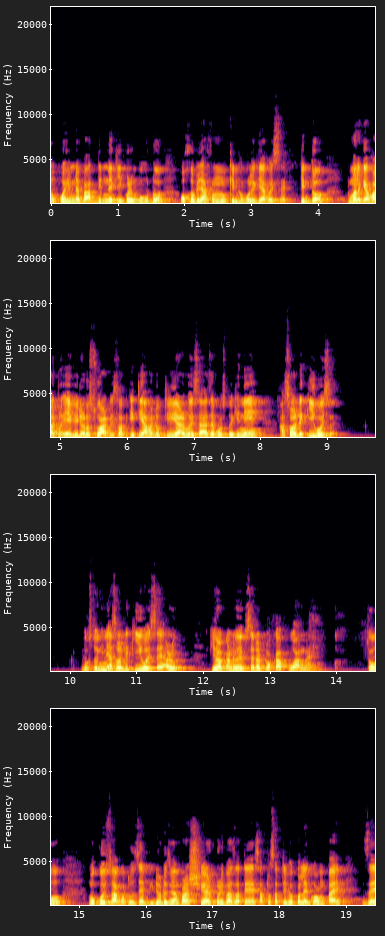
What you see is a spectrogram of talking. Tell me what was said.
নপঢ়িম নে বাদ দিম নে কি কৰিম বহুতো অসুবিধাৰ সন্মুখীন হ'বলগীয়া হৈছে। কিন্তু তোমালোকে হয়তো এই ভিডিঅ'টো চোৱাৰ পিছত এতিয়া হয়তো ক্লিয়াৰ হৈছে যে বস্তুখিনি আচলতে কি হৈছে। বস্তুখিনি আচলতে কি হৈছে আৰু কিহৰ কাৰণে ৱেবছাইটত প্ৰকাশ পোৱা নাই। তো মই কৈছোঁ আগতো যে ভিডিঅ'টো যিমান পাৰা শ্বেয়াৰ কৰিবা যাতে ছাত্ৰ ছাত্ৰীসকলে গম পায় যে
